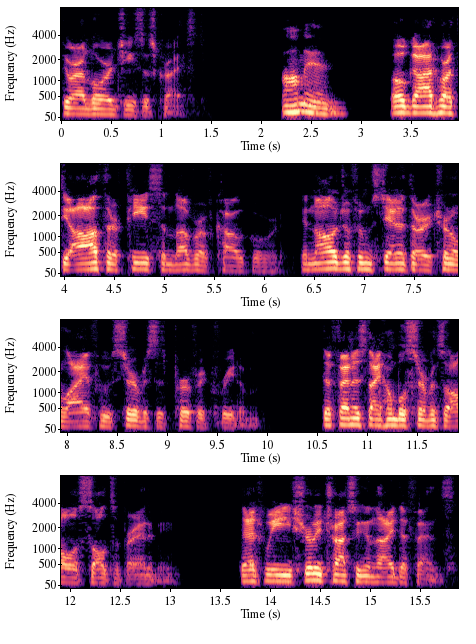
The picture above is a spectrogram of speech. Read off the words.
through our Lord Jesus Christ. Amen. O God, who art the author of peace and lover of concord, in knowledge of whom standeth our eternal life, whose service is perfect freedom. Defend us, thy humble servants, on all assaults of our enemies, that we, surely trusting in thy defense,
